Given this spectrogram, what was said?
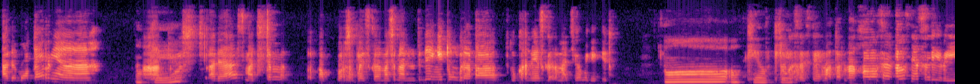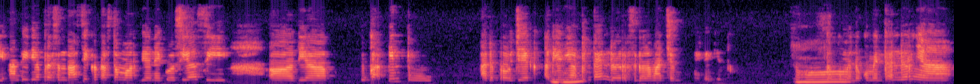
ada motornya, Oke. uh, terus ada semacam uh, power supply segala macam. Nah, nanti dia ngitung berapa tukannya segala macam kayak gitu. Oh, oke oke. tugas estimator. Nah, kalau salesnya sendiri, nanti dia presentasi ke customer, dia negosiasi, uh, dia buka pintu, ada project, dia Mhm. nyiapin tender segala macam kayak gitu. Oh. Dokumen-dokumen tendernya,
